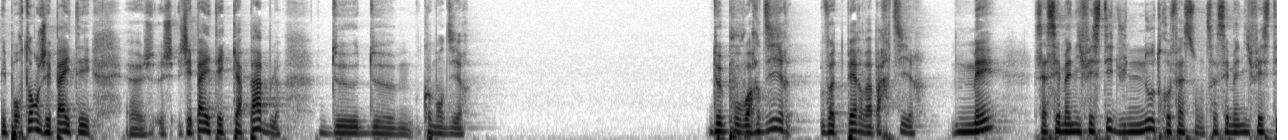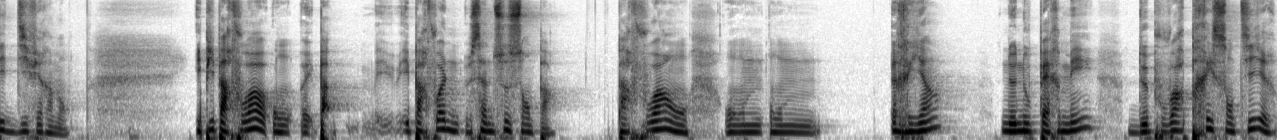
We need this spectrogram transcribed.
Et pourtant, j'ai pas euh, pas été capable de, de, comment dire, de pouvoir dire votre père va partir. Mais ça s'est manifesté d'une autre façon, ça s'est manifesté différemment. Et puis parfois, ça ne se sent pas. Parfois, rien ne nous permet de pouvoir pressentir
